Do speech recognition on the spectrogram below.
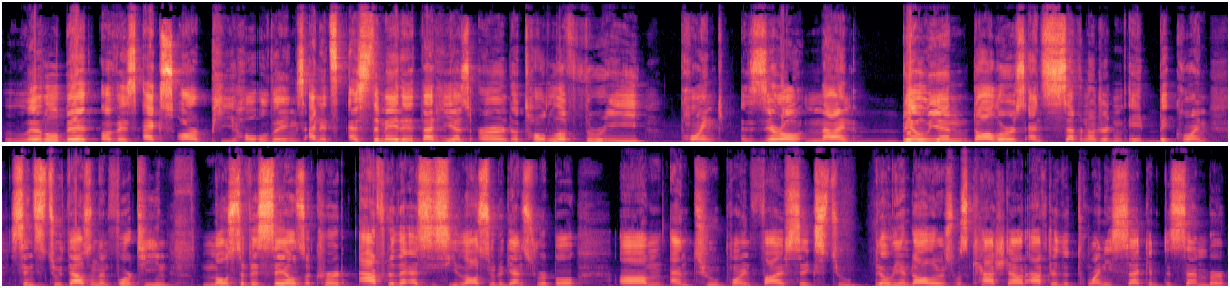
little bit of his XRP holdings and it's estimated that he has earned a total of 3.09 billion dollars and 708 bitcoin since 2014 most of his sales occurred after the SEC lawsuit against Ripple um, and $2.562 billion was cashed out after the 22nd December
